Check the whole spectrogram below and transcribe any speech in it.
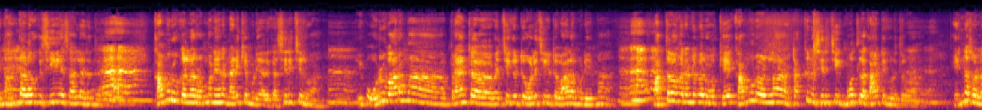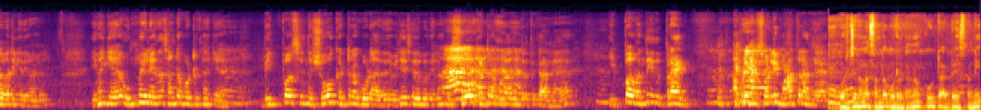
ஏன்னா அந்த அளவுக்கு சீரியஸால இருந்தது. கமருக்கெல்லாம் ரொம்ப நேரம் நடிக்க முடியாதுக்கா சிரிச்சிருவான். இப்போ ஒரு வாரமா பிராங்க வச்சுக்கிட்டு ஒளிச்சுக்கிட்டு வாழ முடியுமா? மத்தவங்க ரெண்டு பேரும் ஓகே கமரு எல்லாம் டக்குன்னு சிரிச்சு மூத்துல காட்டி கொடுத்துருவான். என்ன சொல்ல வரீங்க திவாகர்? இவங்க உண்மையிலேயே தான் சண்டை போட்டிருக்காங்க. பிக் பாஸ் இந்த ஷோ கட்டுறக்கூடாது விஜய் சேதுபதி எல்லாம் இந்த ஷோ கட்டுறக்கூடாதுங்கிறதுக்காக இப்ப வந்து இது பிராங்க் அப்படின்னு சொல்லி மாத்துறாங்க. ஒரிஜினலாக சண்டை போட்டிருக்காங்க. கூப்பிட்டு அட்வைஸ் பண்ணி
